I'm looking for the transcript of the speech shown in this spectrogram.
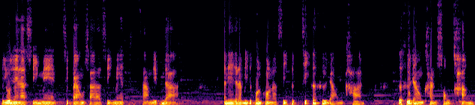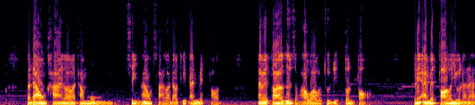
ก็อยู่ในราศีเมษ18องศาราศีเมษ3ลิบดา อันนี้จะรับอิทธิพลของราศีพฤศจิกก็คือดาวองคารก็คือดาวองคารสองครั้ง แล้วดาวองคารก็มาทำมุม 45องศากับดาวทิตย์แอนเมทอดแอนเมทอดก็คือสภาวะวัตถุดิบต้นต่อคราวนี้แอนเมทอดก็อยู่ในรา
